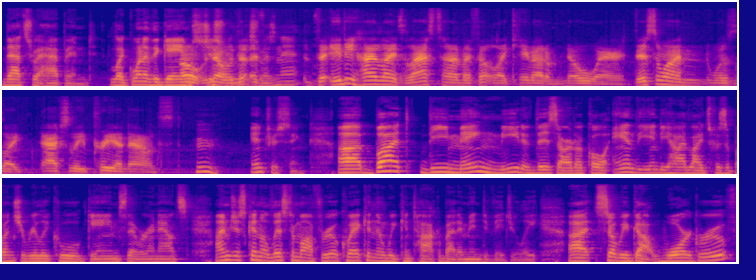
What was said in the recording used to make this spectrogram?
That's what happened. Like one of the games oh, just no, released, the, wasn't it? The indie highlights last time I felt like came out of nowhere. This one was like actually pre-announced. Hmm. Interesting. Uh, but the main meat of this article and the indie highlights was a bunch of really cool games that were announced. I'm just going to list them off real quick and then we can talk about them individually. Uh, so we've got Wargroove,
